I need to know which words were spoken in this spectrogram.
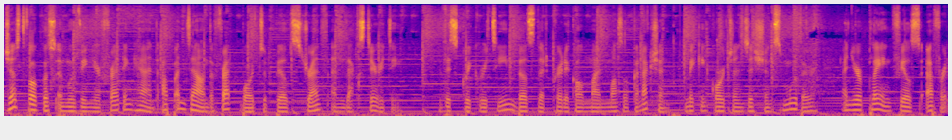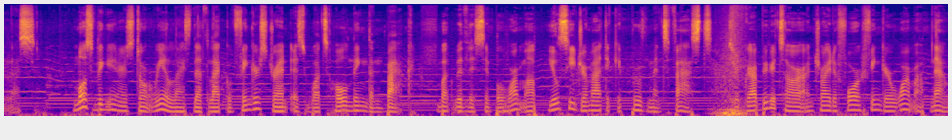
just focus on moving your fretting hand up and down the fretboard to build strength and dexterity. This quick routine builds that critical mind-muscle connection, making chord transitions smoother and your playing feels effortless. Most beginners don't realize that lack of finger strength is what's holding them back. But with this simple warm-up, you'll see dramatic improvements fast. So grab your guitar and try the 4-finger warm-up now,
